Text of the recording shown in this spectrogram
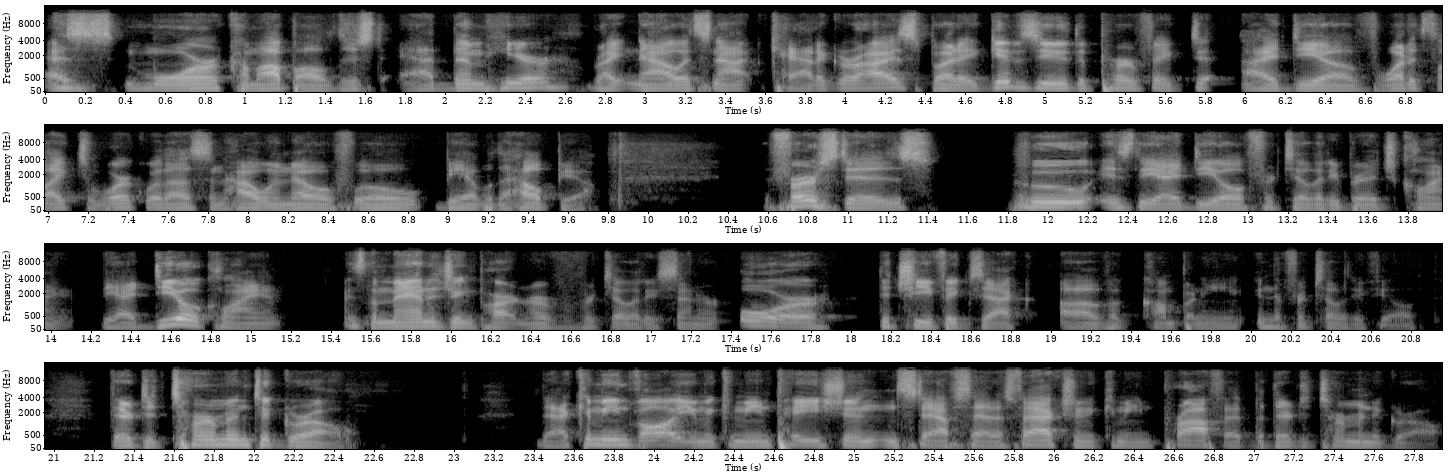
As more come up, I'll just add them here. Right now, it's not categorized, but it gives you the perfect idea of what it's like to work with us and how we know if we'll be able to help you. The first is who is the ideal Fertility Bridge client? The ideal client is the managing partner of a fertility center or the chief exec of a company in the fertility field. They're determined to grow. That can mean volume, it can mean patient and staff satisfaction, it can mean profit, but they're determined to grow.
